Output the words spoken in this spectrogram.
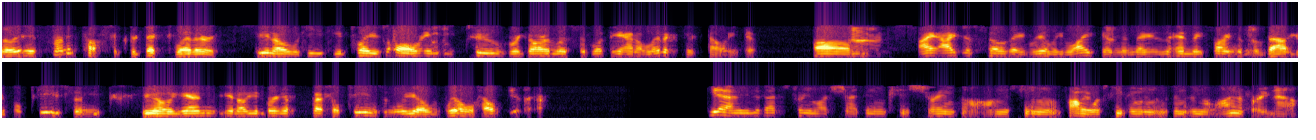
So it's kind of tough to predict whether, you know, he, he plays all 82 regardless of what the analytics are telling him. Um, I, I just know they really like him and they and they find him a valuable piece. And you know, again, you know, you bring up special teams, and Leo will help you there. Yeah, I mean that's pretty much I think his strength on this team, probably what's keeping him in, in the lineup right now.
